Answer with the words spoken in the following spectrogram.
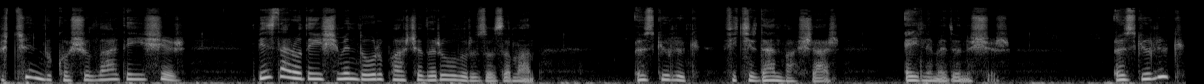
bütün bu koşullar değişir. Bizler o değişimin doğru parçaları oluruz o zaman. Özgürlük fikirden başlar, eyleme dönüşür. Özgürlük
